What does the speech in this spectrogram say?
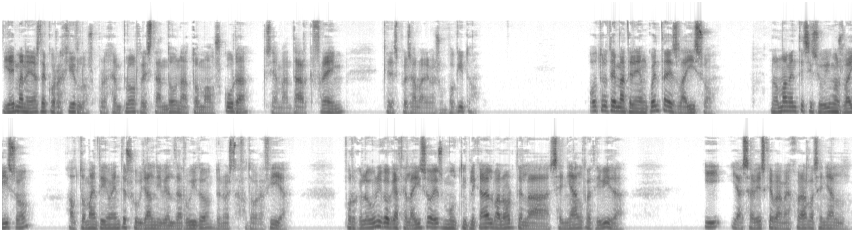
y hay maneras de corregirlos, por ejemplo, restando una toma oscura, que se llama dark frame, que después hablaremos un poquito. Otro tema a tener en cuenta es la ISO. Normalmente si subimos la ISO, automáticamente subirá el nivel de ruido de nuestra fotografía, porque lo único que hace la ISO es multiplicar el valor de la señal recibida, y ya sabéis que para mejorar la señal,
